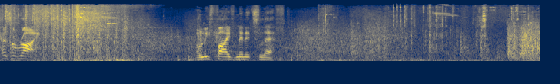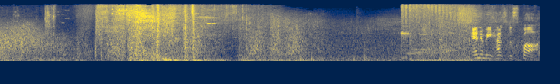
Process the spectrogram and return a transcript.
has arrived. Only five minutes left. Enemy has the spark.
